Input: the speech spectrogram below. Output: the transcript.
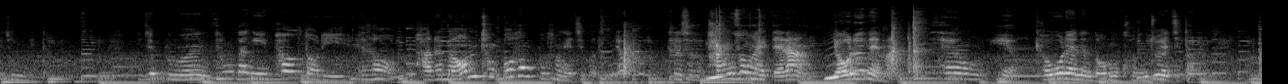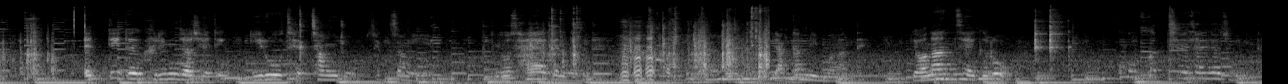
해줍니다. 이 제품은 상당히 파우더리해서 바르면 엄청 뽀송뽀송해지거든요. 그래서 방송할 때랑 여름에만 사용해요. 겨울에는 너무 건조해지더라고요. 에뛰드 그림자 쉐딩 1호 재창조 색상이에요. 이거 사야겠는데. 약간 민망한데. 연한 색으로 코끝을 살려줍니다.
